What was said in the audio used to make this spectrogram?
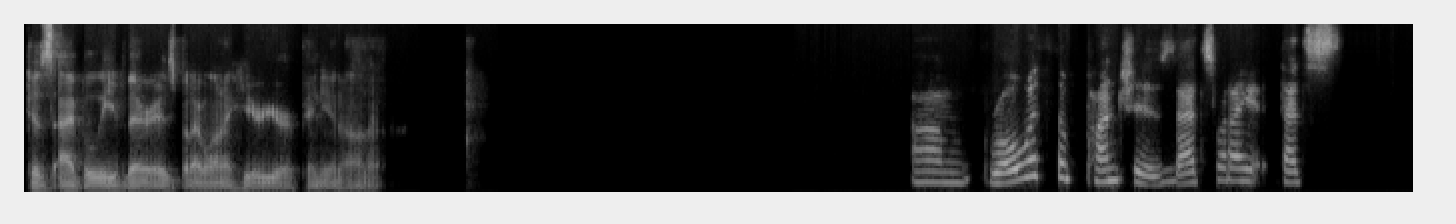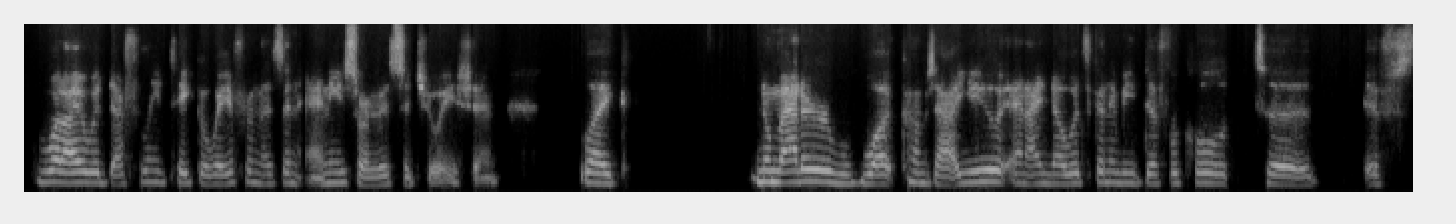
because i believe there is but i want to hear your opinion on it. Um roll with the punches. That's what i that's what i would definitely take away from this in any sort of situation. Like no matter what comes at you and i know it's going to be difficult to if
